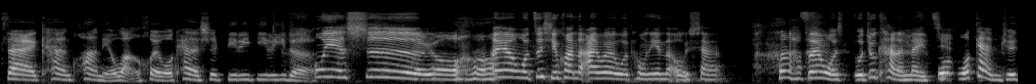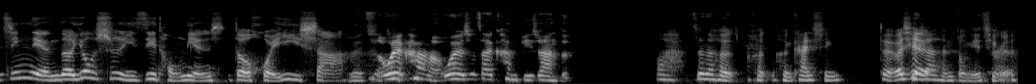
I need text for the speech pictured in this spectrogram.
在看跨年晚会，我看的是哔哩哔哩的，我也是。哎呦，哎呀，我最喜欢的艾薇，我童年的偶像。所以我我就看了那一集，我我感觉今年的又是一季童年的回忆杀。没错我也看了，我也是在看 B 站的，哇，真的很很很开心。对，而且很懂年轻人。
